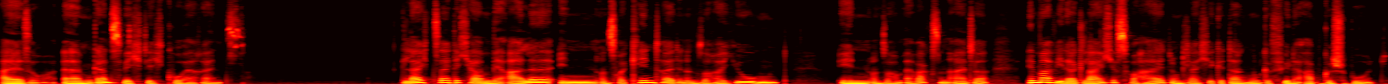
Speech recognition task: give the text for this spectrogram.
Also, ähm, ganz wichtig, Kohärenz. Gleichzeitig haben wir alle in unserer Kindheit, in unserer Jugend, in unserem Erwachsenenalter immer wieder gleiches Verhalten und gleiche Gedanken und Gefühle abgespult.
